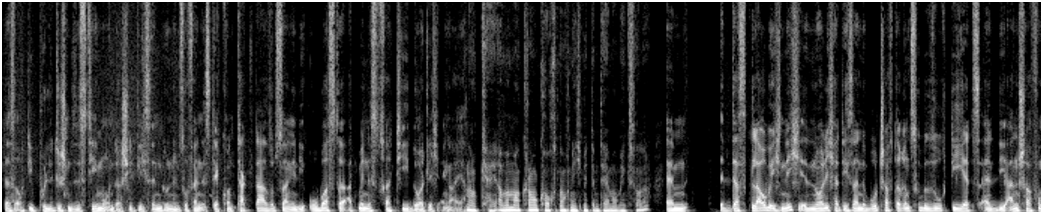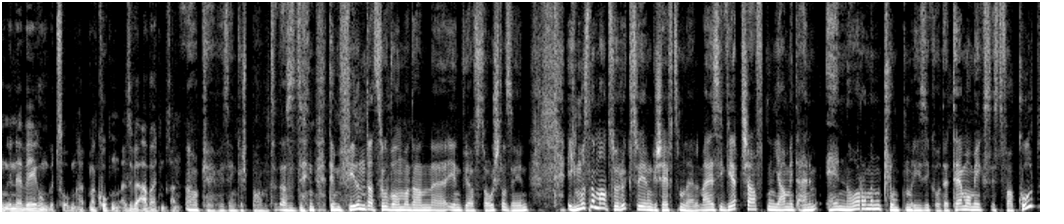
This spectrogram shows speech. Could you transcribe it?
dass auch die politischen Systeme unterschiedlich sind. Und insofern ist der Kontakt da sozusagen in die oberste Administratie deutlich enger. Ja. Okay, aber Macron kocht noch nicht mit dem Thermomix, oder? Ähm, das glaube ich nicht. Neulich hatte ich seine Botschafterin zu Besuch, die jetzt äh, die Anschaffung in Erwägung gezogen hat. Mal gucken. Also wir arbeiten dran. Okay, wir sind gespannt. Also den, den Film dazu wollen wir dann äh, irgendwie auf Social sehen. Ich muss nochmal zurück zu Ihrem Geschäftsmodell. Meine, Sie wirtschaften ja mit einem enormen Klumpenrisiko. Der Thermomix ist zwar Kult,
